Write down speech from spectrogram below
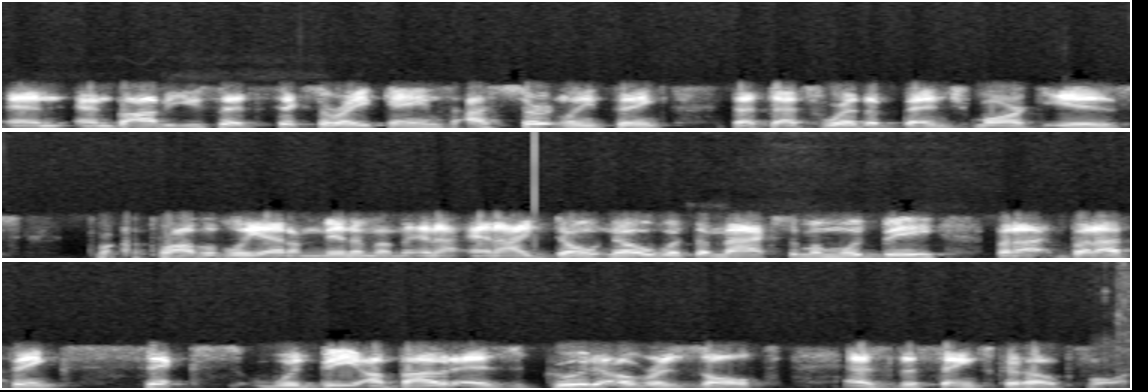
and and Bobby, you said six or eight games. I certainly think that that's where the benchmark is probably at a minimum, and I, and I don't know what the maximum would be, but I but I think six would be about as good a result as the Saints could hope for.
